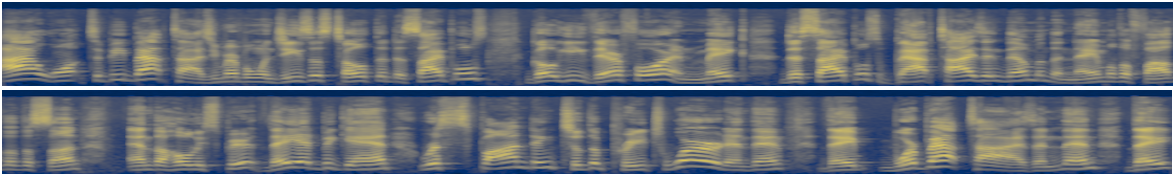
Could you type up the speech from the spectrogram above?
I want to be baptized. You remember when Jesus told the disciples, Go ye therefore and make disciples, baptizing them in the name of the Father, the Son, and the Holy Spirit, they had began responding to the preached word, and then they were baptized, and then they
